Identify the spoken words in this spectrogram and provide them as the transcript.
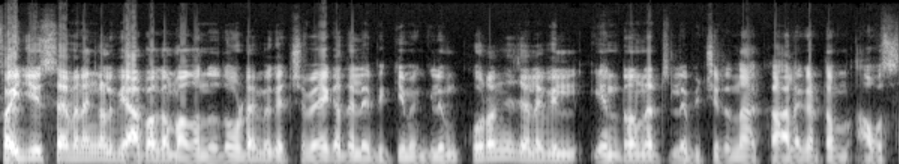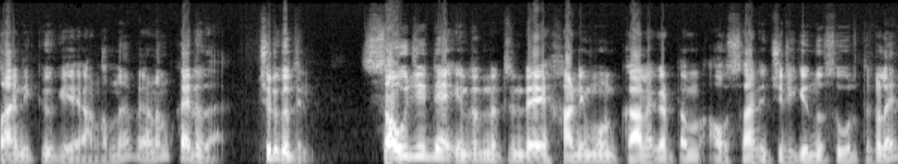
ഫൈവ് ജി സേവനങ്ങൾ വ്യാപകമാകുന്നതോടെ മികച്ച വേഗത ലഭിക്കുമെങ്കിലും കുറഞ്ഞ ചെലവിൽ ഇന്റർനെറ്റ് ലഭിച്ചിരുന്ന കാലഘട്ടം അവസാനിക്കുകയാണെന്ന് വേണം കരുതാൻ. ചുരുക്കത്തിൽ സൗജന്യ ഇന്റർനെറ്റിന്റെ ഹണിമൂൺ കാലഘട്ടം അവസാനിച്ചിരിക്കുന്നു സുഹൃത്തുക്കളെ.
